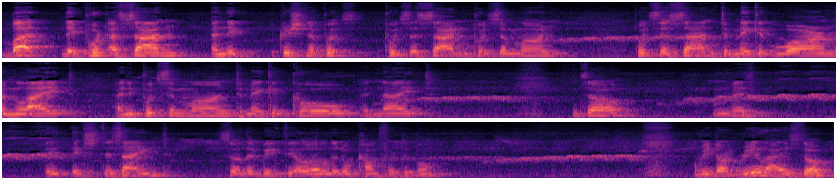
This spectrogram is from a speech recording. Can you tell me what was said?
But they put a sun, and they Krishna puts puts a sun, puts a moon, puts a sun to make it warm and light, and he puts a moon to make it cool at night. And so, it's designed so that we feel a little comfortable. We don't realize though,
